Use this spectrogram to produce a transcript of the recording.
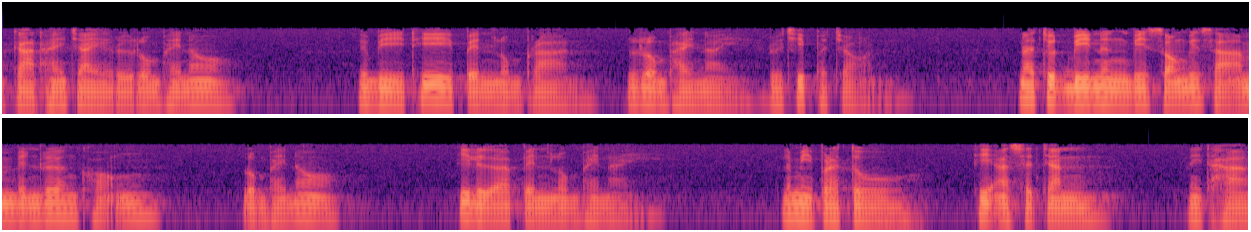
ากาศหายใจหรือลมภายนอก หรือบีที่เป็นลมปราณหรือลมภายในหรือชีพจร ณจุด B1 B2 B3 เป็นเรื่องของลมภายนอก ที่เหลือเป็นลมภายใน และมีประตูที่อัศจรรย์ในทาง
